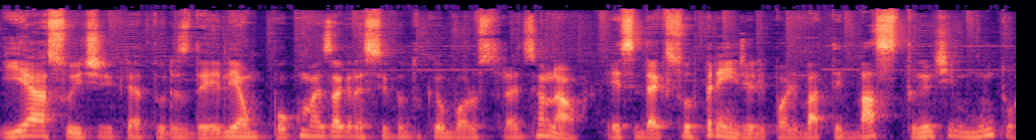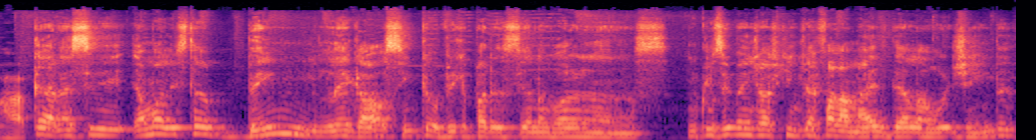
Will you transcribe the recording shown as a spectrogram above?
e a suíte de criaturas dele é um pouco mais agressiva do que o Boros tradicional. Esse deck surpreende, ele pode bater bastante e muito rápido. Cara, esse é uma lista bem legal, assim, que eu vi que aparecendo agora nas... Inclusive, a gente acho que a gente vai falar mais dela hoje ainda.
